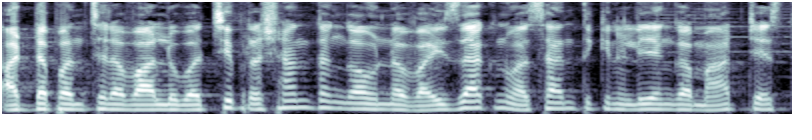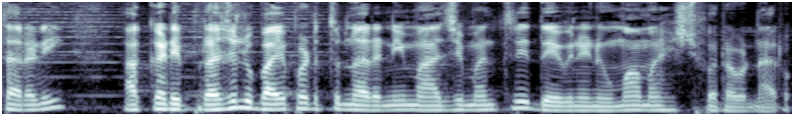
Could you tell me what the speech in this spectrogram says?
అడ్డపంచల వాళ్ళు వచ్చి ప్రశాంతంగా ఉన్న వైజాగ్ను అశాంతికి నిలయంగా మార్చేస్తారని అక్కడి ప్రజలు భయపడుతున్నారని మాజీ మంత్రి దేవినేని ఉమామహేశ్వరరావు అన్నారు.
